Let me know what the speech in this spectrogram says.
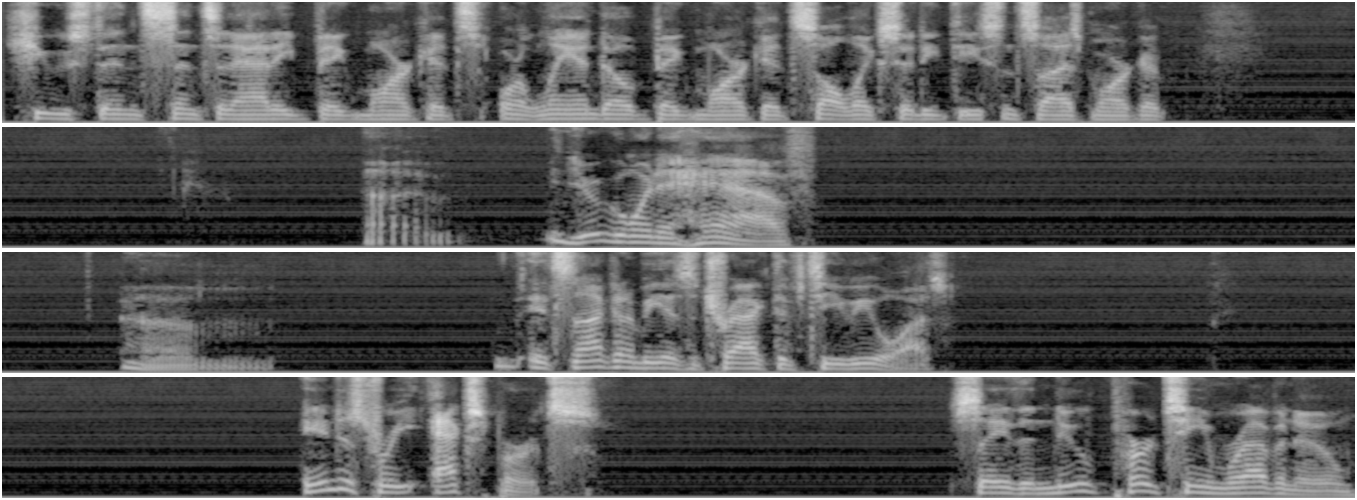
Houston, Cincinnati, big markets, Orlando, big market, Salt Lake City, decent sized market. Uh, you're going to have um, it's not going to be as attractive TV wise. Industry experts say the new per team revenue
